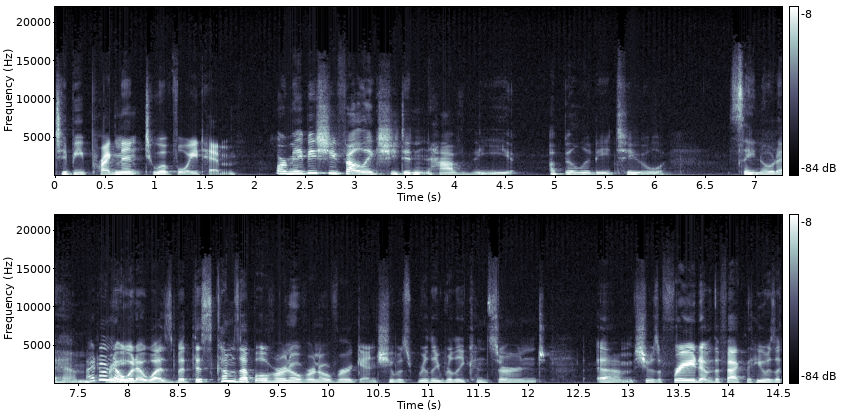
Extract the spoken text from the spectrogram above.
to be pregnant to avoid him. Or maybe she felt like she didn't have the ability to say no to him. I don't right? know what it was, but this comes up over and over and over again. She was really, really concerned um, she was afraid of the fact that he was a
